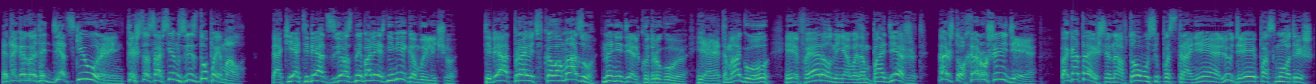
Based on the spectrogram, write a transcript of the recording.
это какой-то детский уровень! Ты что, совсем звезду поймал? Так я тебя от звездной болезни мигом вылечу! Тебя отправить в Коломазу на недельку-другую? Я это могу, и Феррел меня в этом поддержит! А что, хорошая идея! Покатаешься на автобусе по стране, людей посмотришь,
